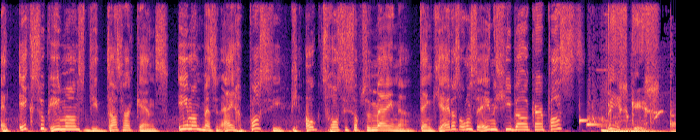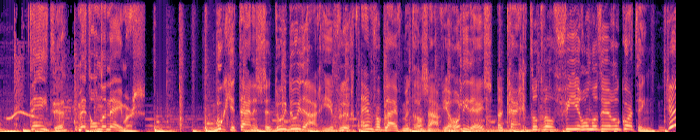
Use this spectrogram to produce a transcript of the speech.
En ik zoek iemand die dat herkent. Iemand met zijn eigen passie, die ook trots is op zijn mijne. Denk jij dat onze energie bij elkaar past? Biskis. Daten met ondernemers. Boek je tijdens de doei-doei-dagen je vlucht en verblijf met Transavia Holidays... dan krijg je tot wel 400 euro korting. Doei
